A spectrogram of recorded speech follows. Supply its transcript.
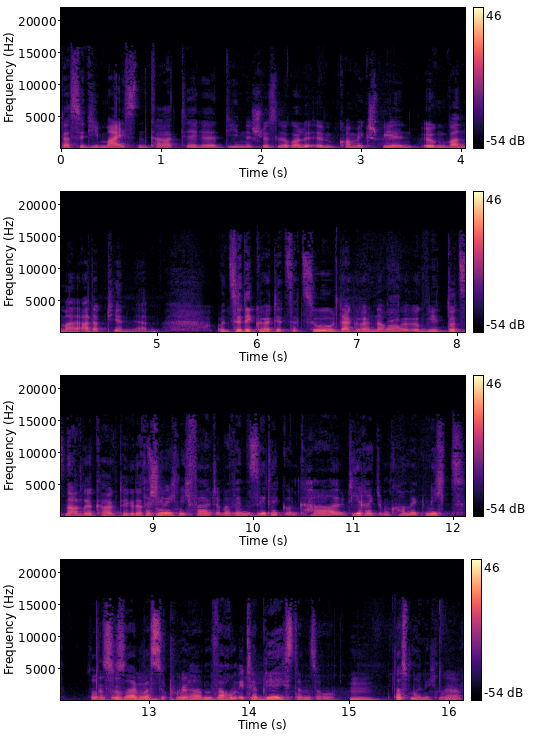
dass sie die meisten Charaktere, die eine Schlüsselrolle im Comic spielen, irgendwann mal adaptieren werden. Und Siddick gehört jetzt dazu, da gehören noch Nein. irgendwie Dutzende andere Charaktere dazu. Verstehe mich nicht falsch, aber wenn Siddick und Karl direkt im Comic nicht sozusagen hm, was zu tun okay. haben, warum etabliere ich es dann so? Das meine ich nur. Ja.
